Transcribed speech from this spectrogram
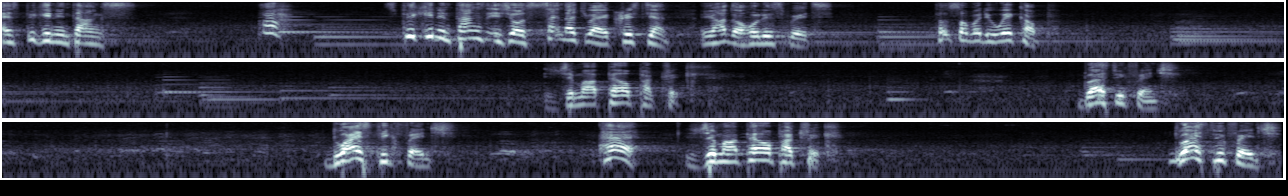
and speaking in tongues? Ah, speaking in tongues is your sign that you are a Christian and you have the Holy Spirit. Tell somebody, wake up. Je m'appelle Patrick. Do I speak French? Do I speak French? Hey, je m'appelle Patrick. Do I speak French?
